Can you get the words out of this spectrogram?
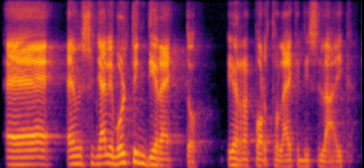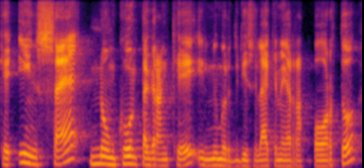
è, è un segnale molto indiretto il rapporto like-dislike, che in sé non conta granché il numero di dislike nel rapporto,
